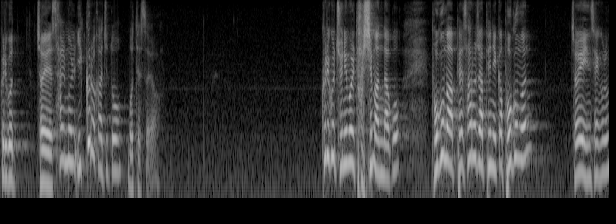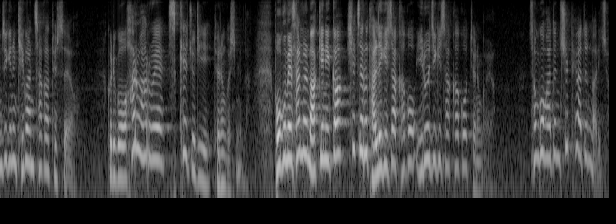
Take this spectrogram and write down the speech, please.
그리고 저의 삶을 이끌어가지도 못했어요. 그리고 주님을 다시 만나고 복음 앞에 사로잡히니까 복음은 저의 인생을 움직이는 기관차가 됐어요. 그리고 하루하루의 스케줄이 되는 것입니다. 복음의 삶을 맡기니까 실제로 달리기 시작하고 이루어지기 시작하고 되는 거예요. 성공하든 실패하든 말이죠.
